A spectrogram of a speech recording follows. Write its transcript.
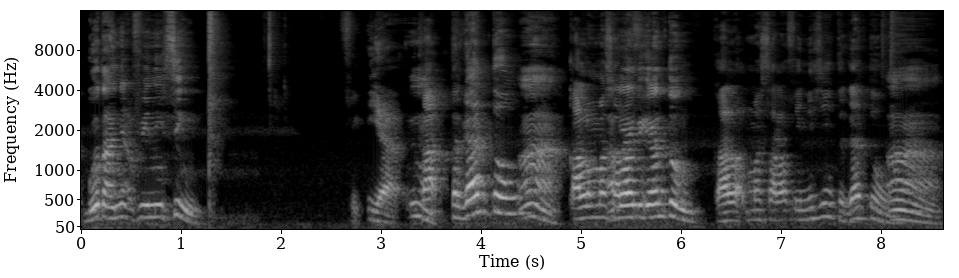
gue tanya finishing. iya, Hmm. Tergantung. Ah, Kalau masalah digantung? kalau masalah finishing tergantung. Ah,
